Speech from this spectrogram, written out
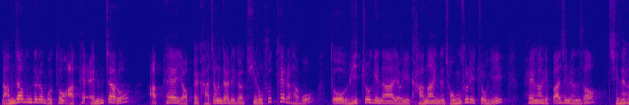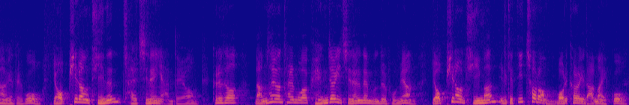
남자분들은 보통 앞에 M자로 앞에 옆에 가장자리가 뒤로 후퇴를 하고 또 위쪽이나 여기 가마 있는 정수리 쪽이 휑하게 빠지면서 진행하게 되고 옆이랑 뒤는 잘 진행이 안 돼요. 그래서 남성형 탈모가 굉장히 진행된 분들 보면 옆이랑 뒤만 이렇게 띠처럼 머리카락이 남아 있고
